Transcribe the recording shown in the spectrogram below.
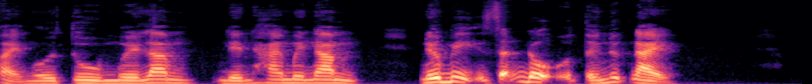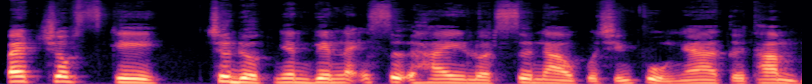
phải ngồi tù 15 đến 20 năm nếu bị dẫn độ tới nước này. Petrovsky chưa được nhân viên lãnh sự hay luật sư nào của chính phủ Nga tới thăm.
